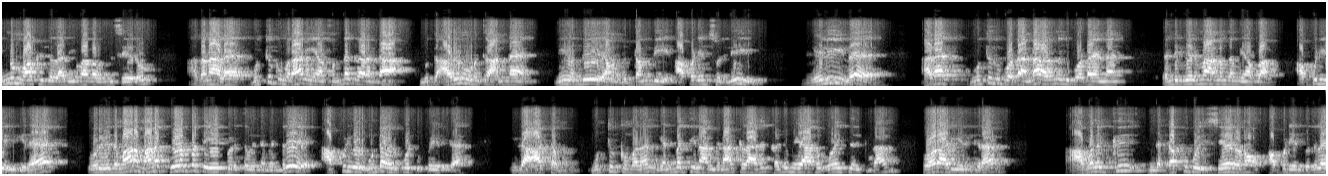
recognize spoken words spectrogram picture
இன்னும் வாக்குகள் அதிகமாக வந்து சேரும். அதனால முத்துக்குமரா நீ என் சொந்தக்காரன்டா. முத்து அருண் உனக்கு அண்ணன். நீ வந்து அவனுக்கு தம்பி அப்படின்னு சொல்லி வெளியில அட முத்துக்கு போட்டான்னா அருணுக்கு போட்டா என்ன? ரெண்டு பேருமே அண்ணன் தம்பி அப்படி என்கிற ஒரு விதமான மனக்குழப்பத்தை ஏற்படுத்த வேண்டும் என்று அப்படி ஒரு குண்டை அவர் போட்டு போயிருக்கார். இது ஆட்டம். முத்துக்குமரன் எண்பத்தி நான்கு நாட்களாக கடுமையாக உழைத்திருக்கிறான் போராடி இருக்கிறான். அவனுக்கு இந்த கப்பு போய் சேரணும் அப்படி என்பதுல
